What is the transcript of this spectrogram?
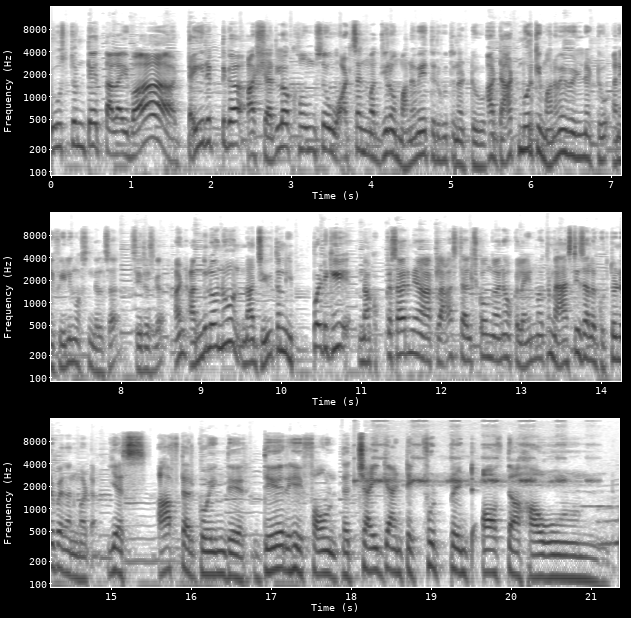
చూస్తుంటే తలైవా? డైరెక్ట్గా ఆ షెర్లాక్ హోమ్స్ వాట్సన్ మధ్యలో మనమే తిరుగుతున్నట్టు ఆ డాట్మోర్కి కి మనమే వెళ్ళినట్టు అనే ఫీలింగ్ వస్తుంది తెలుసా? సీరియస్గా అండ్ అందులోనూ నా జీవితంలో ఇప్పటికీ నాకు ఒక్కసారి నేను ఆ క్లాస్ తలుచుకోగానే ఒక లైన్ మాత్రం యాస్టీస్ అలా గుర్తుండిపోయింది అనమాట yes after going there there he found the gigantic footprint of the hound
